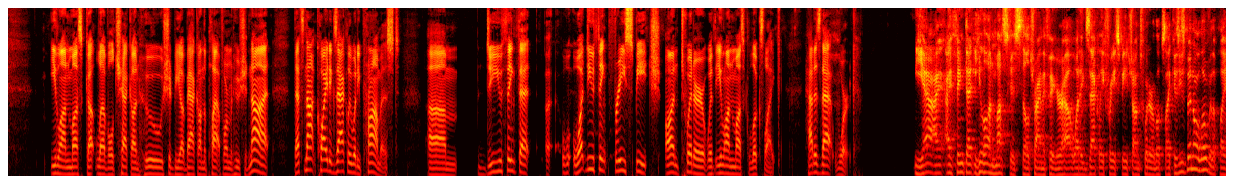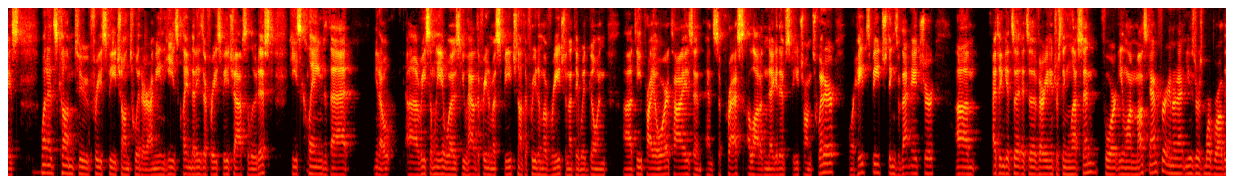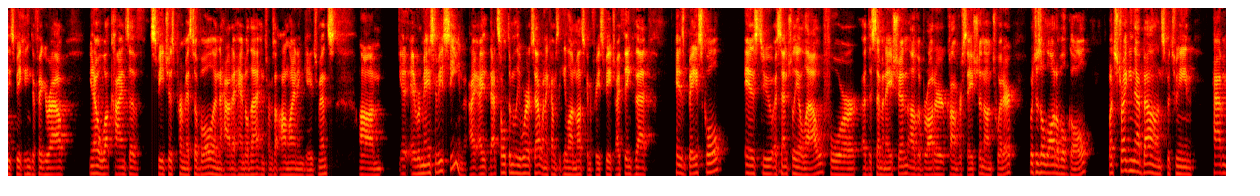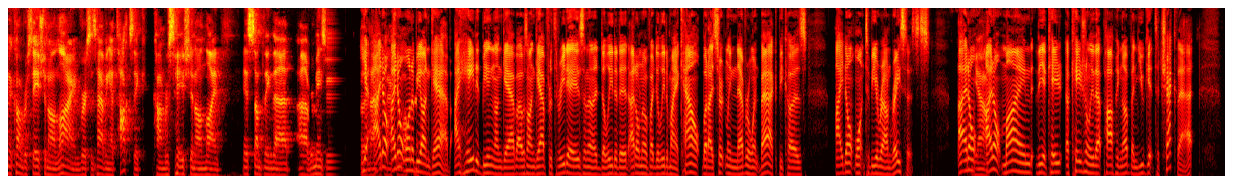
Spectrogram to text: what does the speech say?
Elon Musk gut level check on who should be back on the platform and who should not. That's not quite exactly what he promised. Um, do you think that? Uh, what do you think free speech on Twitter with Elon Musk looks like? How does that work? Yeah, I, I, think that Elon Musk is still trying to figure out what exactly free speech on Twitter looks like because he's been all over the place when it's come to free speech on Twitter. I mean, he's claimed that he's a free speech absolutist. He's claimed that, you know, uh, recently it was you have the freedom of speech, not the freedom of reach, and that they would go and uh, deprioritize and, and suppress a lot of negative speech on Twitter or hate speech, things of that nature. Um, I think it's a it's a very interesting lesson for Elon Musk and for internet users more broadly speaking to figure out, you know, what kinds of speech is permissible and how to handle that in terms of online engagements. Um, it, it, remains to be seen. I, I that's ultimately where it's at when it comes to Elon Musk and free speech. I think that his base goal is to essentially allow for a dissemination of a broader conversation on Twitter, which is a laudable goal. But striking that balance between having a conversation online versus having a toxic conversation online is something that uh, remains. Yeah, I don't. I don't want to be on Gab. I hated being on Gab. I was on Gab for three days and then I deleted it. I don't know if I deleted my account, but I certainly never went back because I don't want to be around racists. I don't. Yeah. I don't mind the occasionally that popping up and you get to check that.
